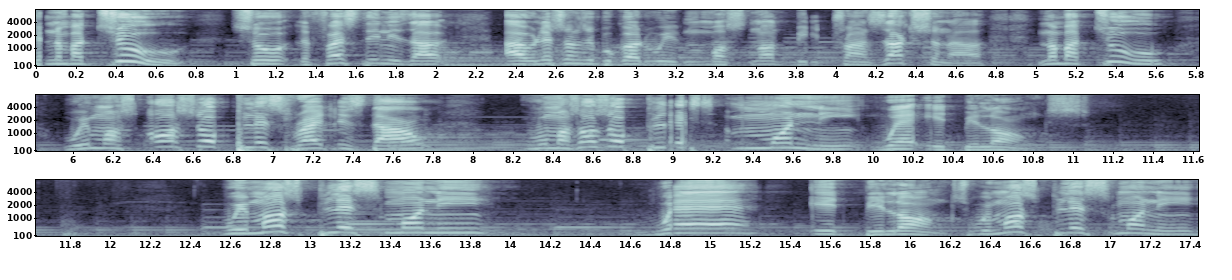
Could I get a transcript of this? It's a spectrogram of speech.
Okay, number two. So the first thing is that our relationship with God we must not be transactional. Number two, we must also place, write this down. We must also place money where it belongs we must place money where it belongs. We must place money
